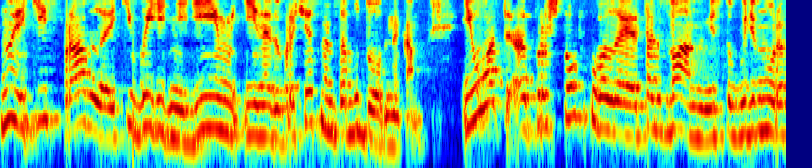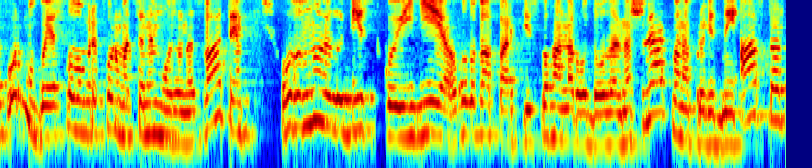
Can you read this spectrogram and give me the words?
ну якісь правила, які вигідні їм і недоброчесним забудовникам. І от е, проштовхували так звану містобудівну реформу, бо я словом реформа це не можу назвати. Головною лобісткою є голова партії Слуга народу Олена Шуляк. Вона провідний автор,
